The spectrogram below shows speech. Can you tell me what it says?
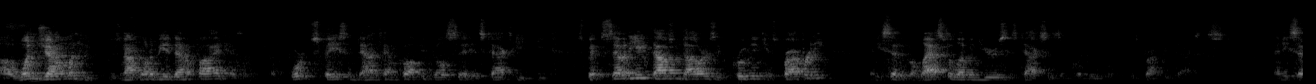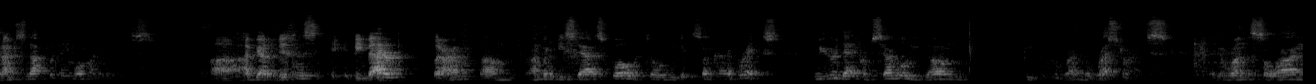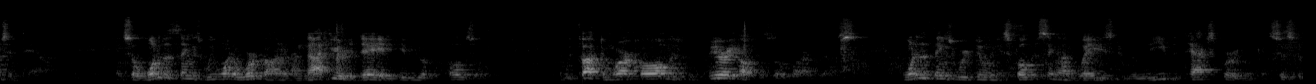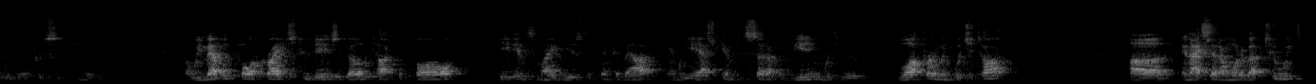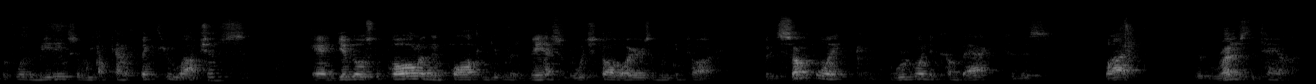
Uh, one gentleman who does not want to be identified has an important space in downtown Coffeyville, said his tax, he, he spent seventy-eight thousand dollars improving his property, and he said in the last eleven years, his taxes have quadrupled, his property taxes. And he said, I'm just not putting any more money into this. Uh, I've got a business, it could be better, but I'm, um, I'm gonna be status quo until we get some kind of breaks. We heard that from several young people who run the restaurants and who run the salons in. And so one of the things we want to work on, and I'm not here today to give you a proposal, and we've talked to Mark Hall, who's been very helpful so far with us. One of the things we're doing is focusing on ways to relieve the tax burden consistent with the interests of the community. Uh, we met with Paul Kreitz two days ago, talked to Paul, gave him some ideas to think about, and we asked him to set up a meeting with your law firm in Wichita. Uh, and I said I want about two weeks before the meeting so we can kind of think through options and give those to Paul, and then Paul can give them in advance to the Wichita lawyers and we can talk. But at some point, we're going to come back to this body that runs the town,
